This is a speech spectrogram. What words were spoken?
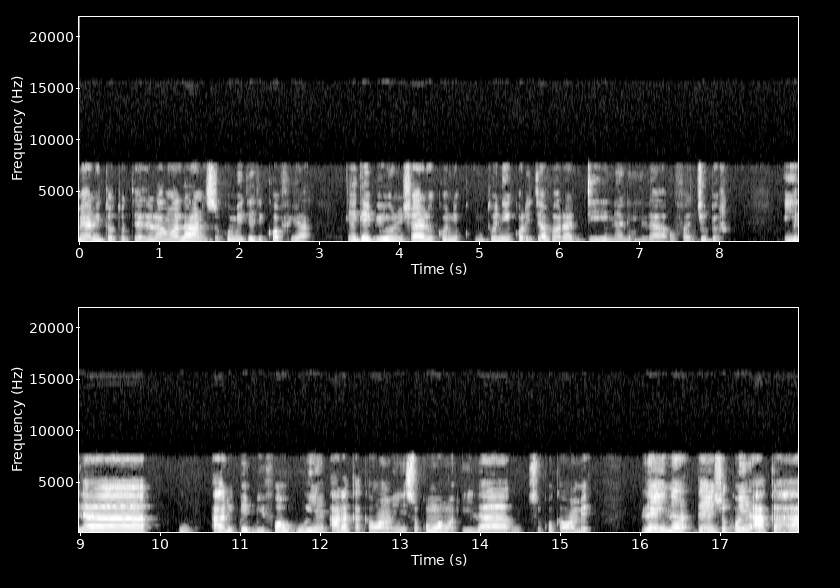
mẹ́rin tó tó tẹ̀léra wọn láàárín sùkún méjèèjì kọ́fíà. Gẹ́gẹ́ bí orin ṣáírì tó ní jabara dina al ilahu fajubir. Ìláhù á rí pé before hu yẹn hárákà kan wà sùkún wà ìláhù sùkún kan wà ńbẹ̀ lẹ́yìn náà lẹ́yìn sùkún yẹn á ka ha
